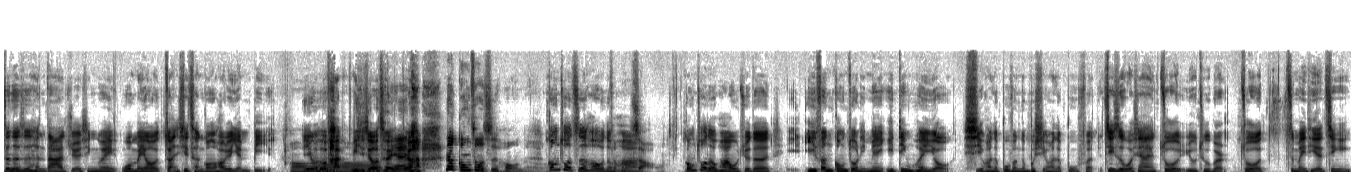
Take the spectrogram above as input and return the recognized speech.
真的是很大的决心，因为我没有转系成功的话，我就延毕，因为我都把必修退掉。那工作之后呢？工作之后的话。工作的话，我觉得一份工作里面一定会有喜欢的部分跟不喜欢的部分。即使我现在做 YouTuber 做自媒体的经营，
